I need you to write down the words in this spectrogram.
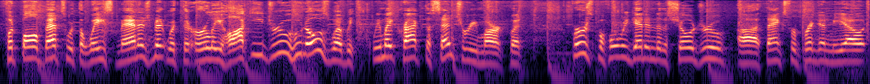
football bets with the waste management, with the early hockey, Drew. Who knows when we we might crack the century mark. But first, before we get into the show, Drew, uh, thanks for bringing me out.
